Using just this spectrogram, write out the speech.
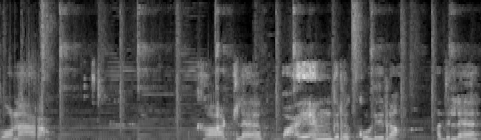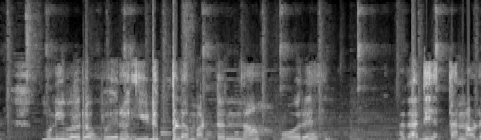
போனாராம். காட்டில் பயங்கர குளிராம். அதில் முனிவரும் வெறும் இடுப்பில் மட்டும்தான் ஒரு அதாவது தன்னோட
